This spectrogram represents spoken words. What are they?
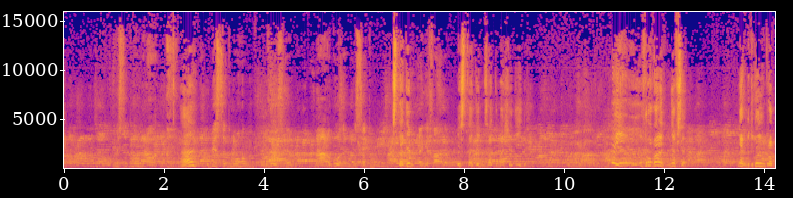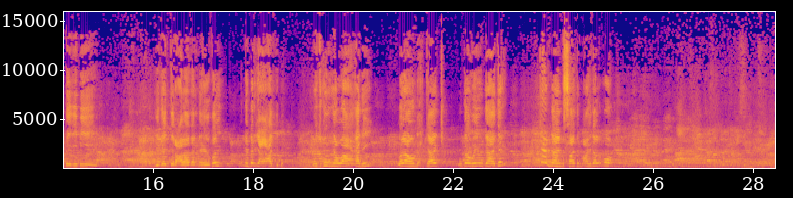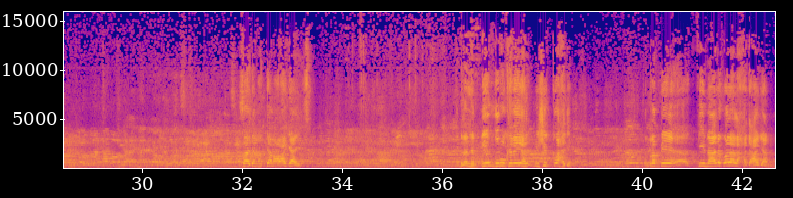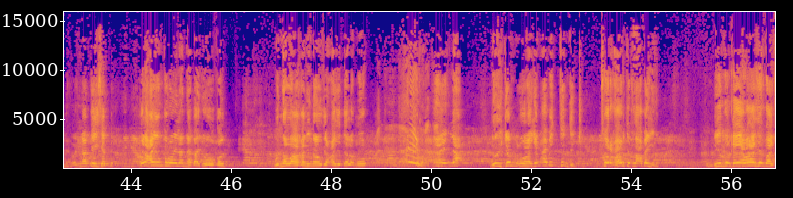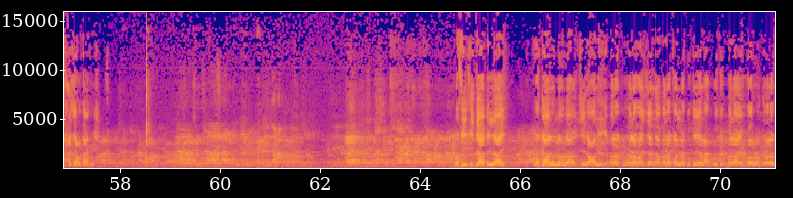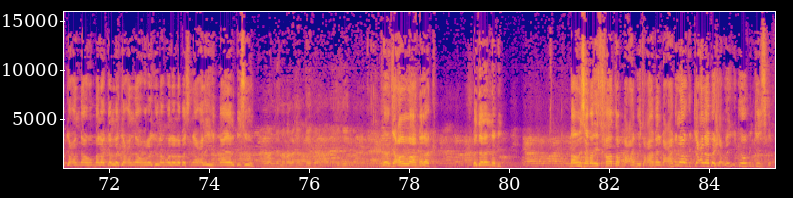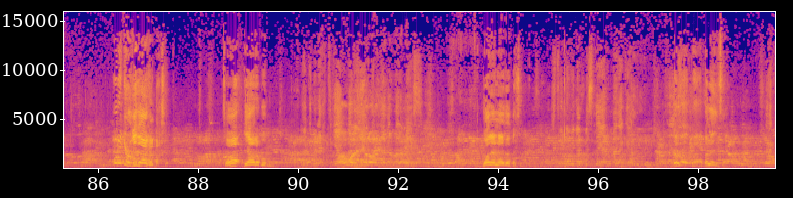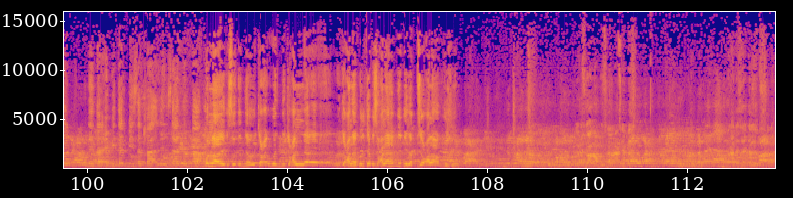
بيصطدموا ها؟ وبيصطدموهم نفوسهم عقولهم بيصطدموا استدم. حين يخالف استدم صدمة شديدة. افرض أنت نفسك. انك بتقول ربي ذي بي يقدر على هذا إنه يضل إنه بيرجع يعذبه. وتقول إن الله غني ولا هو محتاج وقوي وقادر. ما هي مصادم مع هذا الأمور. صادم حتى مع العجائز لأنهم بينظروا كذا من شك واحدة ربي دي مالك ولا لحد حاجة منه وإنه بده يسبه ولا حينظروا إلى أنه باجوه ظلم وإن الله غني ما هو في حاجة ذا الأمور. أيوة. أي لا. لو يجمعوها جمعة بتنتج ترعى وتطلع بينه بينظر كذا ولا يرضى يتحجر ذاك الشيء. وفي كتاب الله وقالوا لولا أنزل عليه ملك ولو أنزلنا ملكا لقضي الأمر ثم لا ينظرون ولو جعلناه ملكا لجعلناه رجلا وللبسنا عليهم ما يلبسون. لو عندنا ملكا كيف تفضيل الأمر. لو جعل الله ملك بدل النبي. ما هو سبر يتخاطب معهم ويتعامل معهم لو قد جعله بشر يجيهم من جنسهم ورجعوا في ذاك المحسن. سواء بيهربوا منه أول شيء لو عندنا ملكا. قال لا لا بس. بالباطل والله يقصد انه يجعل يجعل يجعله ملتبس عليهم يبي يلبسوا على انفسهم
